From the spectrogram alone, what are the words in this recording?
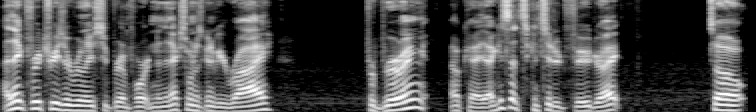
I think fruit trees are really super important. And the next one is going to be rye for brewing. Okay, I guess that's considered food, right? So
